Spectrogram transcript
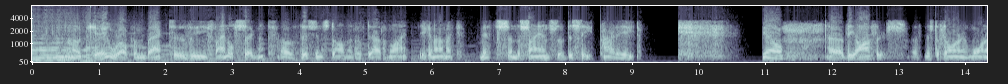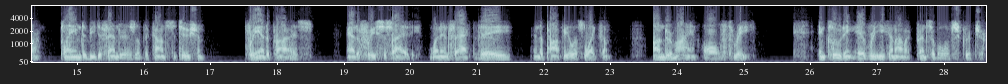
Okay, welcome back to the final segment of this installment of Datum Line, Economic Myths and the Science of Deceit, Part 8. You know, uh, the authors of Mr. Thoren and Warner claim to be defenders of the Constitution, free enterprise, and a free society, when in fact they and the populace like them undermine all three, including every economic principle of Scripture.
